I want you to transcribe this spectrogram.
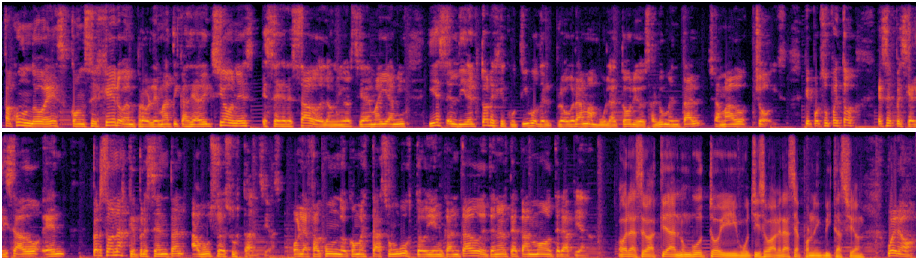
Facundo es consejero en problemáticas de adicciones, es egresado de la Universidad de Miami y es el director ejecutivo del programa ambulatorio de salud mental llamado Choice, que por supuesto es especializado en personas que presentan abuso de sustancias. Hola Facundo, ¿cómo estás? Un gusto y encantado de tenerte acá en modo terapia. Hola Sebastián, un gusto y muchísimas gracias por la invitación. Bueno,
